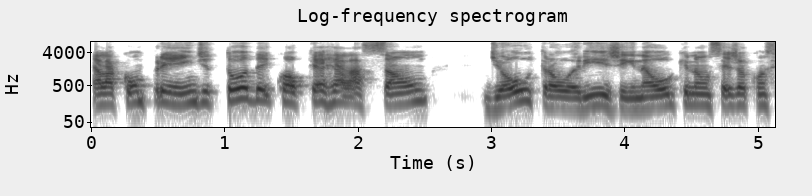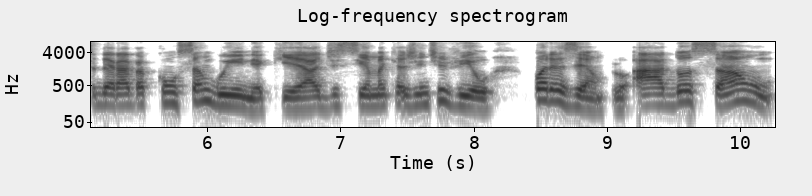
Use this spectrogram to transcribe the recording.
ela compreende toda e qualquer relação de outra origem, né, ou que não seja considerada consanguínea, que é a de cima que a gente viu. Por exemplo, a adoção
